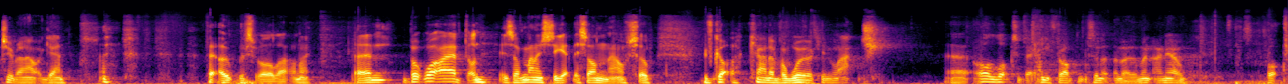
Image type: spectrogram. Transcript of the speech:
Battery ran out again. Bit hopeless with all that, aren't I? Um, but what I have done is I've managed to get this on now, so we've got a kind of a working latch. Uh, all looks a bit Heath Robinson at the moment, I know, but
